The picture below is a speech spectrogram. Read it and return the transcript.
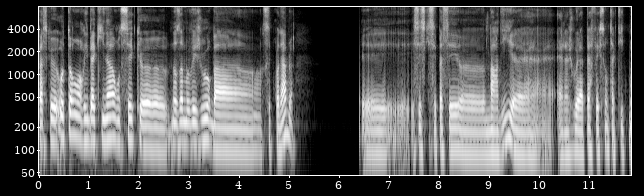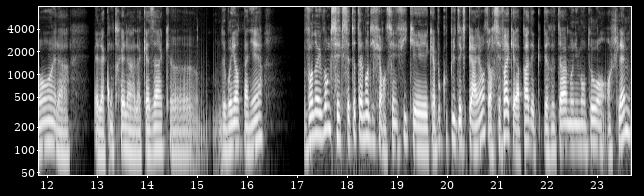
Parce que autant Henri Bakina, on sait que dans un mauvais jour, bah, c'est prenable. Et, c'est ce qui s'est passé euh, mardi. Elle, a joué à la perfection tactiquement. Elle a, contré la, la Kazakh euh, de brillante manière. Van Hooydonk, c'est totalement différent. C'est une fille qui, a beaucoup plus d'expérience. Alors c'est vrai qu'elle n'a pas des, résultats monumentaux en, en chelem.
